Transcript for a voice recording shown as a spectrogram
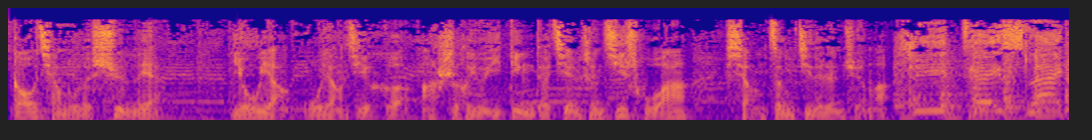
高强度的训练，有氧无氧结合啊，适合有一定的健身基础啊，想增肌的人群了。She tastes like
